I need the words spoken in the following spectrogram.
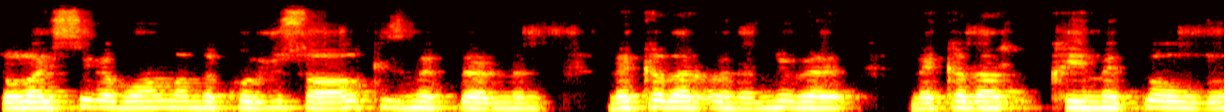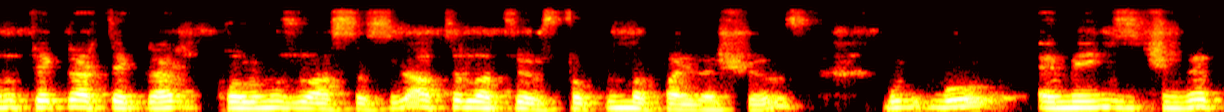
Dolayısıyla bu anlamda koruyucu sağlık hizmetlerinin ne kadar önemli ve ne kadar kıymetli olduğunu tekrar tekrar kolumuz vasıtasıyla hatırlatıyoruz, toplumla paylaşıyoruz. Bu, bu emeğiniz için de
